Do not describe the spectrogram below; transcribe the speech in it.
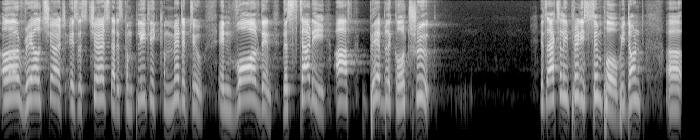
A real church is a church that is completely committed to, involved in the study of biblical truth. It's actually pretty simple. We don't, uh,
